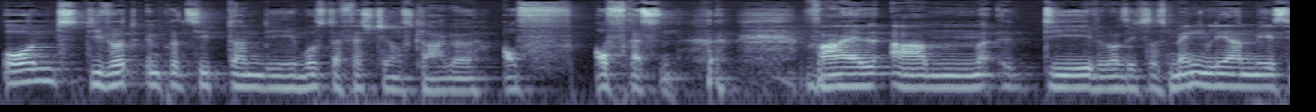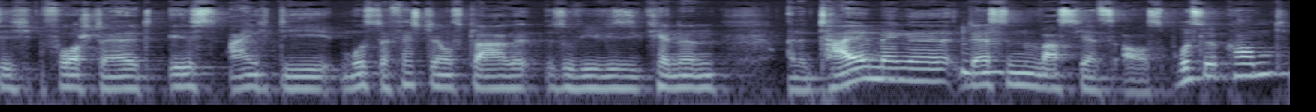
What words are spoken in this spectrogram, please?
Und die wird im Prinzip dann die Musterfeststellungsklage auf, auffressen. Weil ähm, die, wenn man sich das mengenlehrenmäßig vorstellt, ist eigentlich die Musterfeststellungsklage, so wie wir sie kennen, eine Teilmenge mhm. dessen, was jetzt aus Brüssel kommt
